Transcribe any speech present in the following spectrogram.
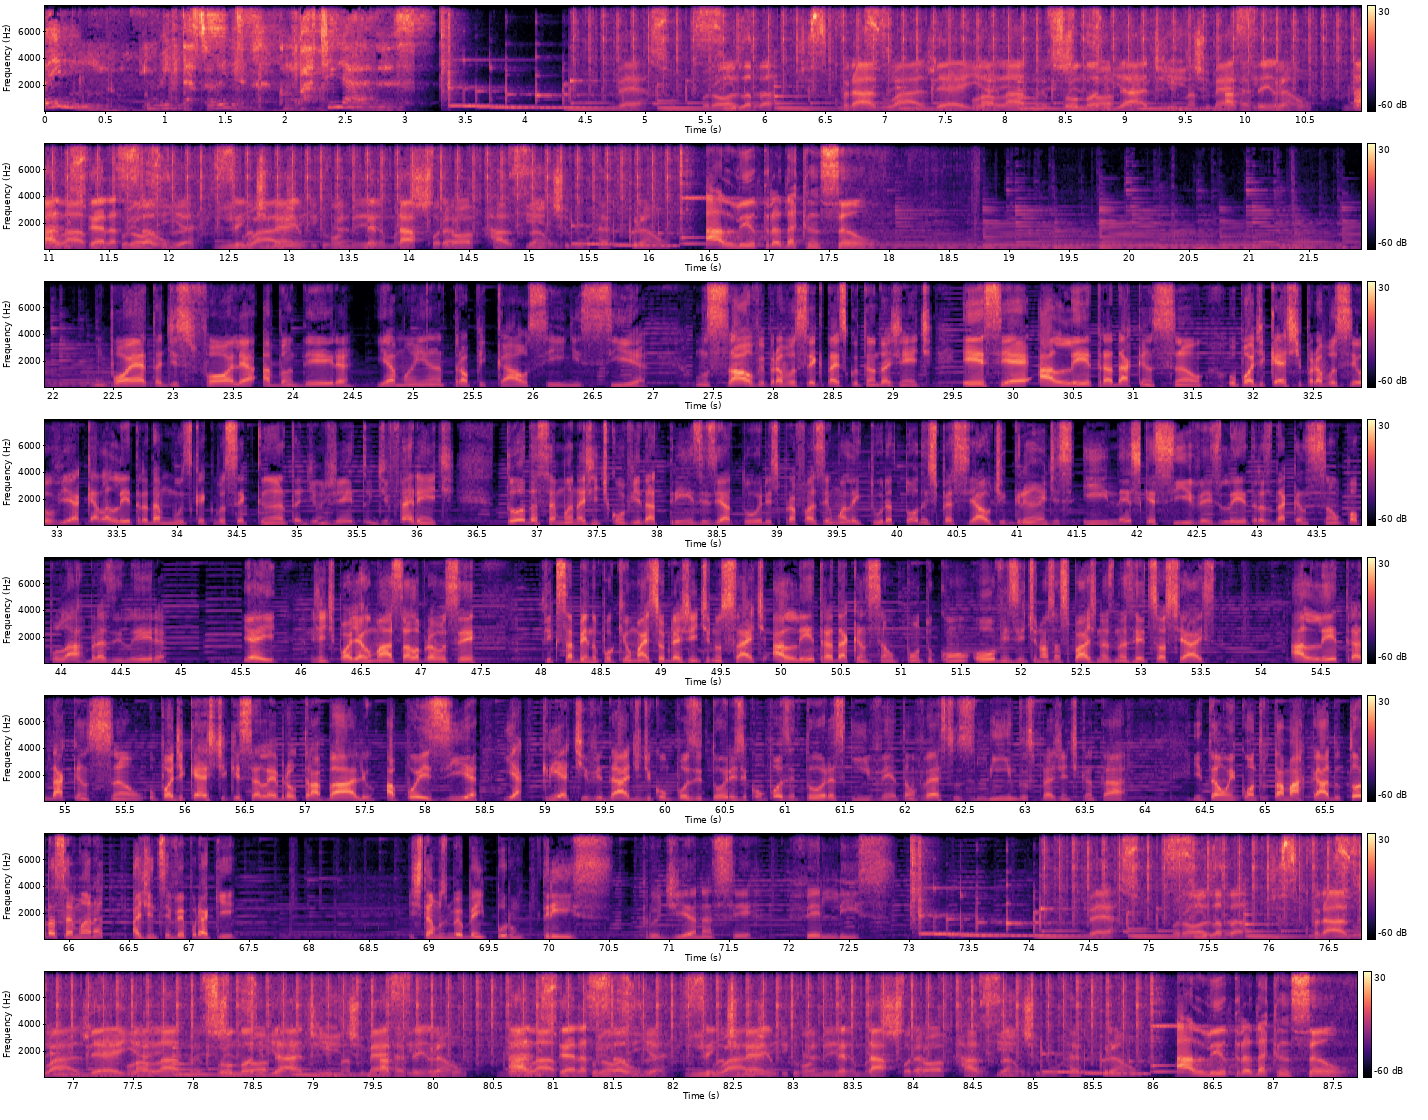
Informações compartilhadas. Verso, sílaba, frase, ideia, palavra, sonoridade, acento, aliteração, sentimento, metáfora, razão, ritmo, refrão. A letra da canção. Um poeta desfolha a bandeira e a manhã tropical se inicia. Um salve para você que está escutando a gente. Esse é a Letra da Canção, o podcast para você ouvir aquela letra da música que você canta de um jeito diferente. Toda semana a gente convida atrizes e atores para fazer uma leitura toda especial de grandes e inesquecíveis letras da canção popular brasileira. E aí, a gente pode arrumar a sala para você? Fique sabendo um pouquinho mais sobre a gente no site aletradacanção.com ou visite nossas páginas nas redes sociais. A Letra da Canção, o podcast que celebra o trabalho, a poesia e a criatividade de compositores e compositoras que inventam versos lindos para a gente cantar. Então o encontro está marcado toda semana, a gente se vê por aqui. Estamos, meu bem, por um triz para o dia nascer feliz verso, sílaba, frase, ideia, palavra, sonoridade, acento, aliteração, sentimento, metáfora, razão, ritmo, refrão. A letra da canção.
